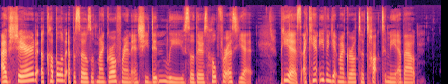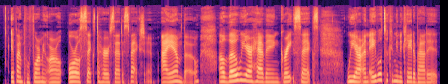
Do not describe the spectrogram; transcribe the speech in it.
I've shared a couple of episodes with my girlfriend, and she didn't leave, so there's hope for us yet. P.S. I can't even get my girl to talk to me about if I'm performing oral, oral sex to her satisfaction. I am, though. Although we are having great sex, we are unable to communicate about it.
